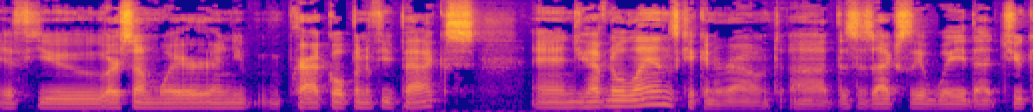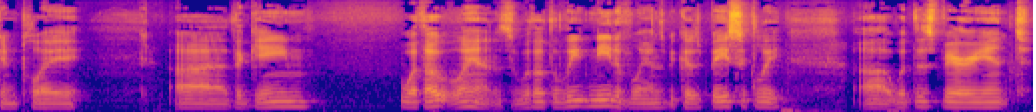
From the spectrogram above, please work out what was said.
if you are somewhere and you crack open a few packs and you have no lands kicking around. Uh, this is actually a way that you can play uh, the game without lands, without the need of lands, because basically, uh, with this variant,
